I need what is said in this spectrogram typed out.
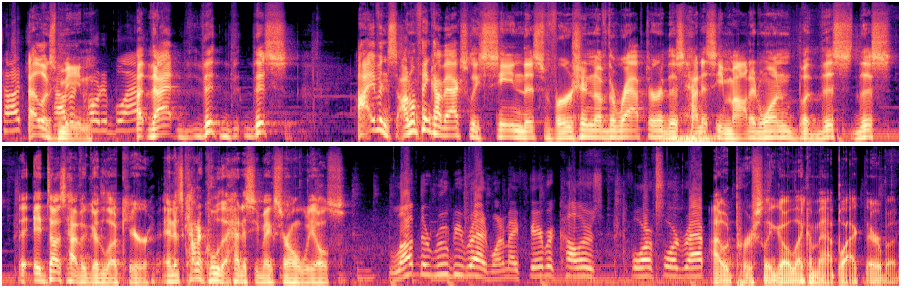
touch. That looks mean. Uh, that th this. I haven't. I don't think I've actually seen this version of the Raptor, this Hennessey modded one, but this this it does have a good look here, and it's kind of cool that Hennessey makes their own wheels. Love the ruby red, one of my favorite colors for a Ford Raptor. I would personally go like a matte black there, but.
